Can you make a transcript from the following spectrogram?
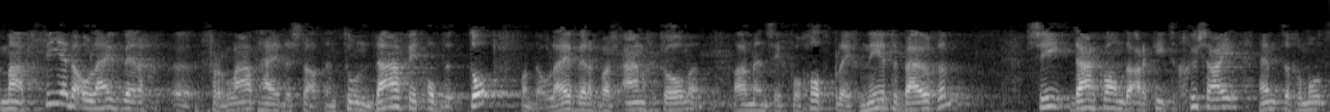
Maar via de Olijfberg uh, verlaat hij de stad. En toen David op de top van de Olijfberg was aangekomen, waar men zich voor God pleegt neer te buigen, zie, daar kwam de arkiet Gusai hem tegemoet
